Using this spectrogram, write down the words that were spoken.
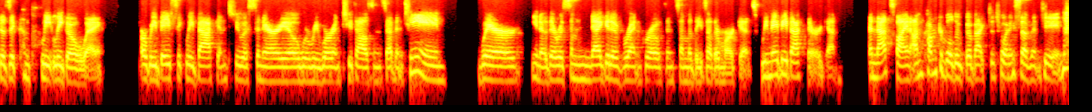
does it completely go away are we basically back into a scenario where we were in 2017 where you know there was some negative rent growth in some of these other markets we may be back there again and that's fine. I'm comfortable to go back to 2017.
